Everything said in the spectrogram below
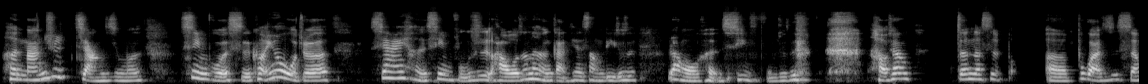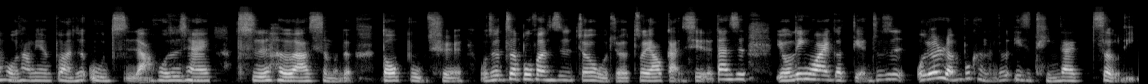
很难去讲什么幸福的时刻，因为我觉得。现在很幸福是好，我真的很感谢上帝，就是让我很幸福，就是 好像真的是呃，不管是生活上面，不管是物质啊，或是现在吃喝啊什么的都不缺。我觉得这部分是就是我觉得最要感谢的。但是有另外一个点，就是我觉得人不可能就一直停在这里，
